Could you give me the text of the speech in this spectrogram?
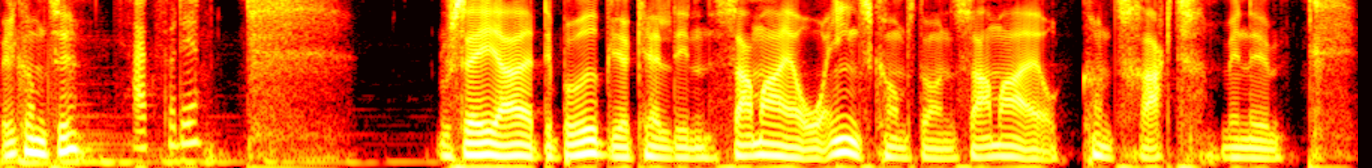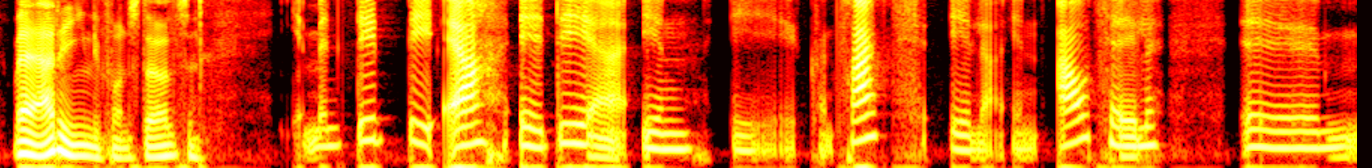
Velkommen til. Tak for det. Nu sagde jeg, at det både bliver kaldt en samejeroverenskomst og en samejekontrakt. Men øh, hvad er det egentlig for en størrelse? Jamen det, det er, øh, det er en øh, kontrakt eller en aftale, øh,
